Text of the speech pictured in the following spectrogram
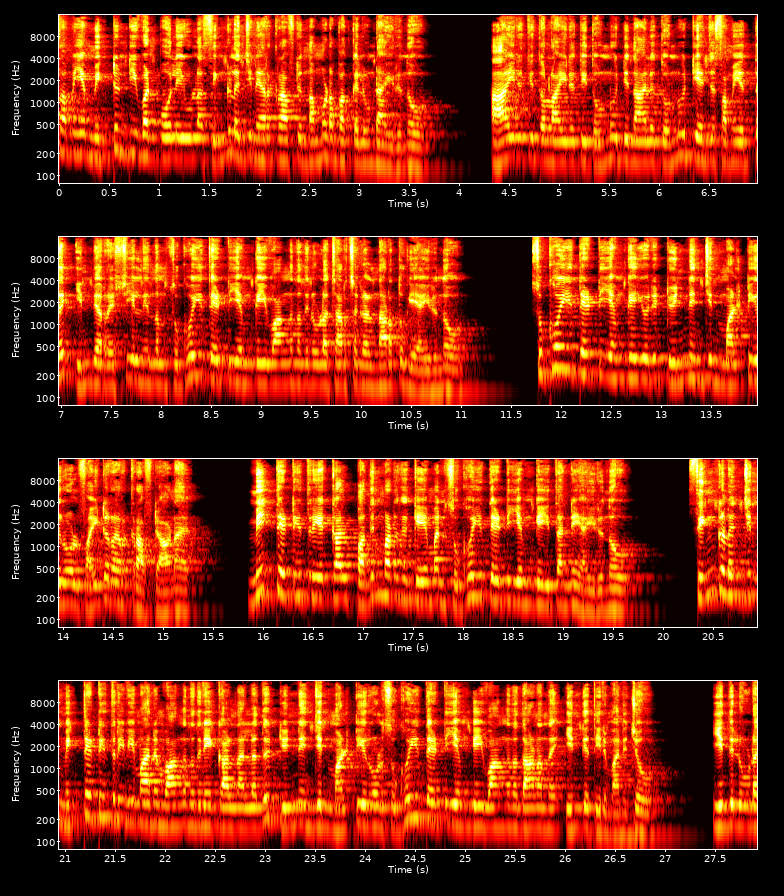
സമയം മിഗ് ട്വന്റി വൺ പോലെയുള്ള സിംഗിൾ എഞ്ചിൻ എയർക്രാഫ്റ്റ് നമ്മുടെ പക്കൽ ഉണ്ടായിരുന്നു. ആയിരത്തി തൊള്ളായിരത്തി തൊണ്ണൂറ്റിനാല് തൊണ്ണൂറ്റിയഞ്ച് സമയത്ത് ഇന്ത്യ റഷ്യയിൽ നിന്നും സുഖോയി തേർട്ടി എം കെ വാങ്ങുന്നതിനുള്ള ചർച്ചകൾ നടത്തുകയായിരുന്നു. സുഖോയി തേർട്ടി എം കെ ഒരു twin engine multi role fighter aircraft ആണ് മിഗ് തേർട്ടി ത്രീയേക്കാൾ പതിന്മടങ്ങ് കേമൻ സുഖോയി തേർട്ടി എം കെ തന്നെയായിരുന്നു. Single engine MiG thirty three വിമാനം വാങ്ങുന്നതിനേക്കാൾ നല്ലത് twin engine multi role Sukhoi thirty M K വാങ്ങുന്നതാണെന്ന് ഇന്ത്യ തീരുമാനിച്ചു. ഇതിലൂടെ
